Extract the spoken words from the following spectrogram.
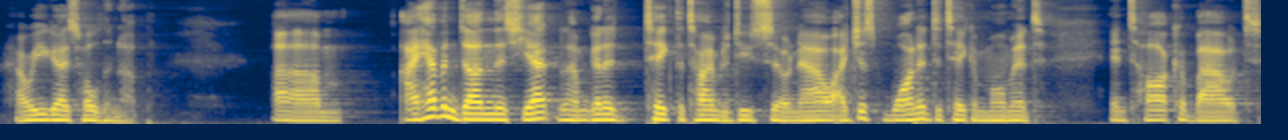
How are you guys holding up? Um, I haven't done this yet, and I'm going to take the time to do so now. I just wanted to take a moment and talk about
